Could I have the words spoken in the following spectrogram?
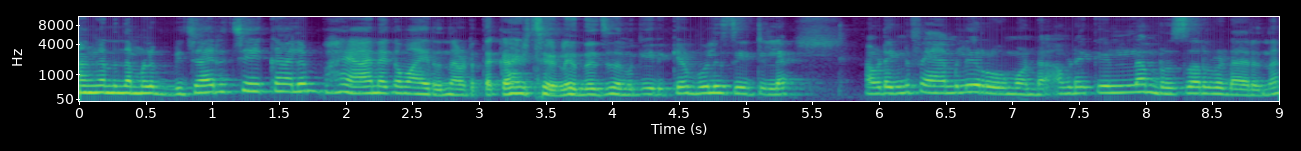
അങ്ങനെ നമ്മൾ വിചാരിച്ചേക്കാളും ഭയാനകമായിരുന്നു അവിടുത്തെ കാഴ്ചകൾ. എന്ന് വെച്ചാൽ നമുക്ക് ഇരിക്കാൻ പോലും സീറ്റില്ല. അവിടെ ഇങ്ങനെ ഫാമിലി റൂമുണ്ട് അവിടെയൊക്കെ എല്ലാം റിസർവ്ഡ് ആയിരുന്നു.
